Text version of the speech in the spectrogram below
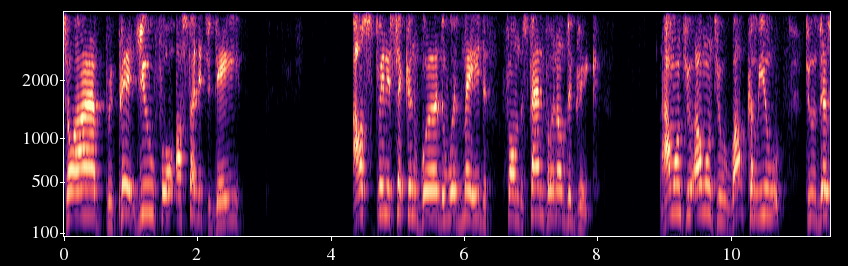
So I have prepared you for our study today. Our 22nd word, the word made from the standpoint of the Greek. I want to, I want to welcome you to this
